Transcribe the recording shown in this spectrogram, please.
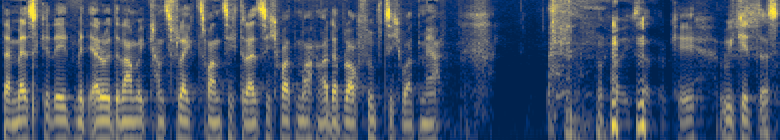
dein Messgerät mit Aerodynamik kannst vielleicht 20, 30 Watt machen, aber der braucht 50 Watt mehr. Dann habe ich gesagt, okay, wie geht das?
